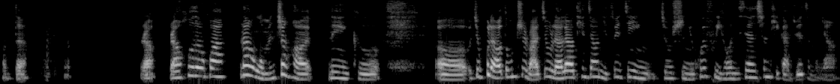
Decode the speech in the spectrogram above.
好的。然然后的话，那我们正好那个。呃，就不聊冬至吧，就聊聊天骄。你最近就是你恢复以后，你现在身体感觉怎么样？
